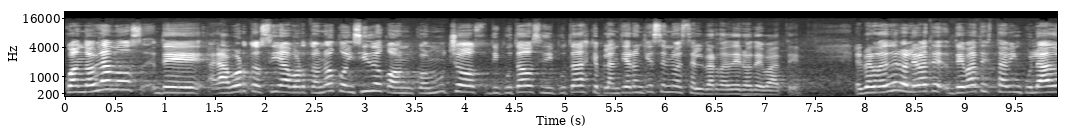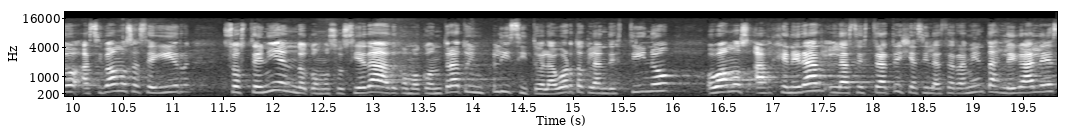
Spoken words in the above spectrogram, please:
Cuando hablamos de aborto sí, aborto no, coincido con, muchos diputados y diputadas que plantearon que ese no es el verdadero debate. El verdadero debate, debate está vinculado a si vamos a seguir sosteniendo como sociedad, como contrato implícito el aborto clandestino o vamos a generar las estrategias y las herramientas legales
